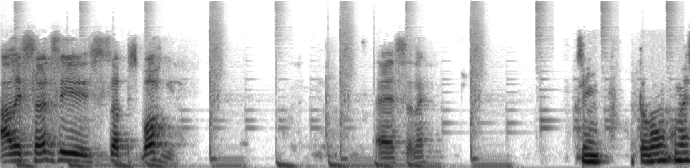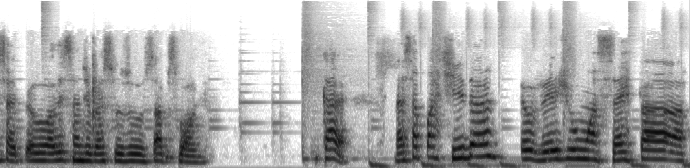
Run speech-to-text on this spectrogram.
Alessandro e Sapsborg? Essa, né? Sim. Então vamos começar pelo Alessandro versus o Sapsborg. Cara, nessa partida eu vejo uma certa,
